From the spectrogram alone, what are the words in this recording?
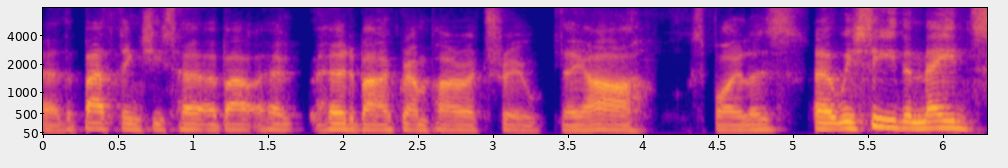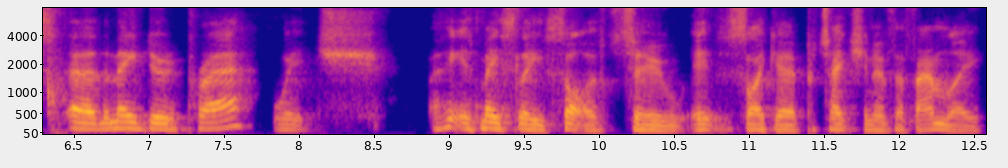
uh, the bad things she's heard about her, heard about her grandpa are true. They are. Spoilers. Uh, we see the maids, uh, the maid doing a prayer, which I think it's basically sort of to it's like a protection of the family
